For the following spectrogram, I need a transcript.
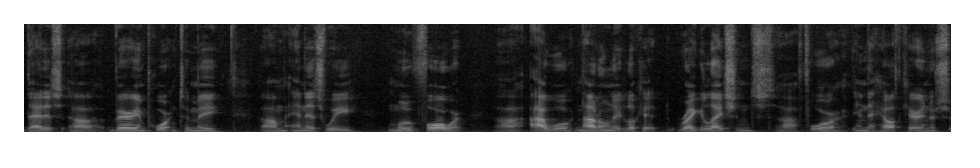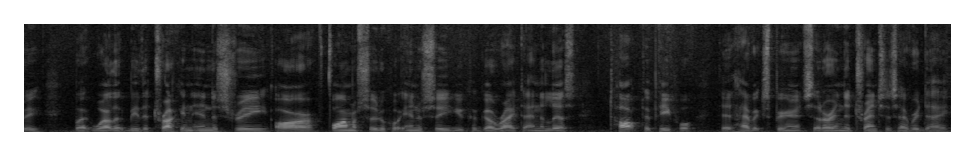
that is uh, very important to me. Um, and as we move forward, uh, I will not only look at regulations uh, for in the healthcare industry, but whether it be the trucking industry or pharmaceutical industry, you could go right down the list. Talk to people that have experience that are in the trenches every day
